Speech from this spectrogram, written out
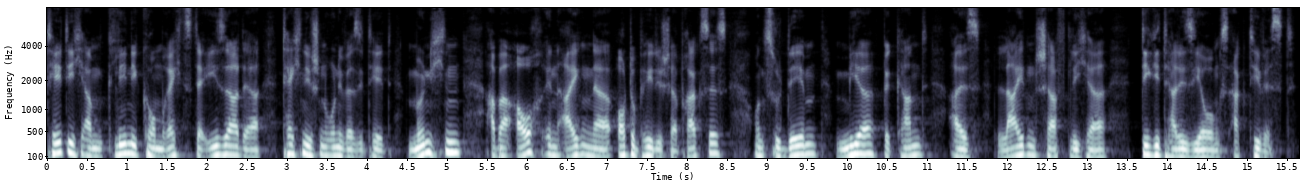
tätig am Klinikum rechts der ISA der Technischen Universität München, aber auch in eigener orthopädischer Praxis und zudem mir bekannt als leidenschaftlicher Digitalisierungsaktivist.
